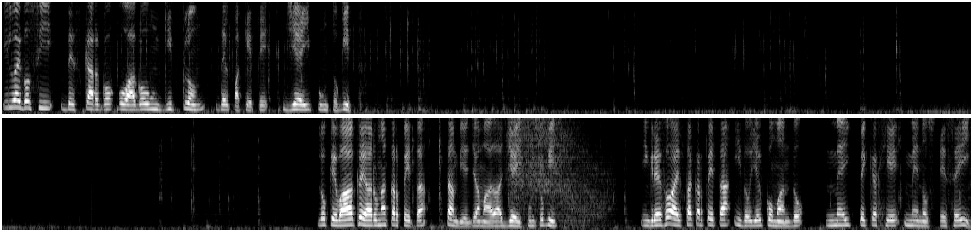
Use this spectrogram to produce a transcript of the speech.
y luego sí descargo o hago un git clone del paquete j.git. lo que va a crear una carpeta también llamada j.git. Ingreso a esta carpeta y doy el comando make pkg-si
